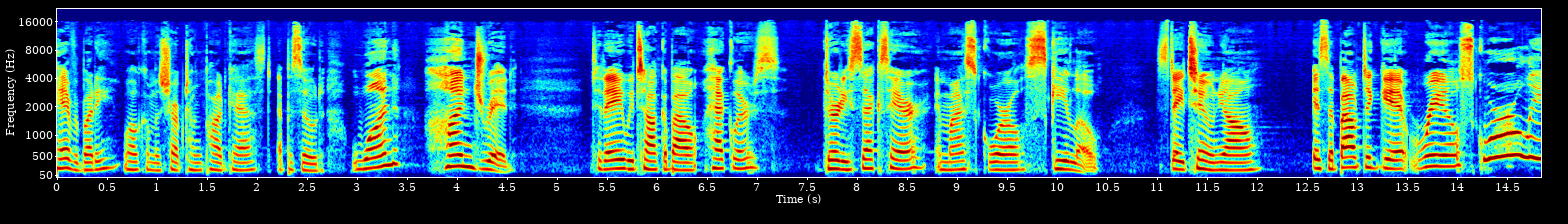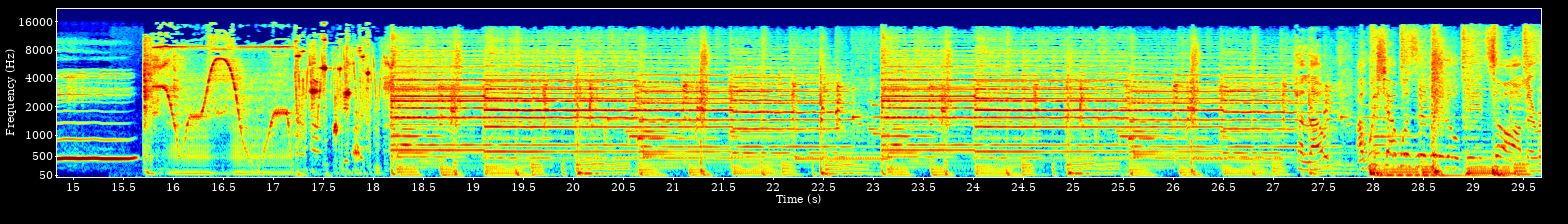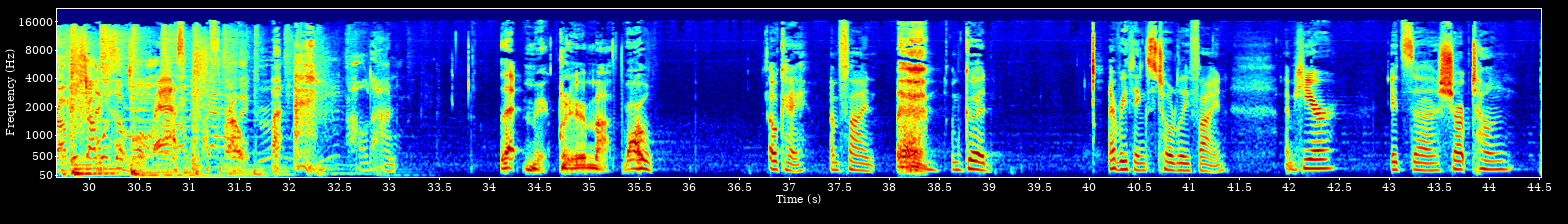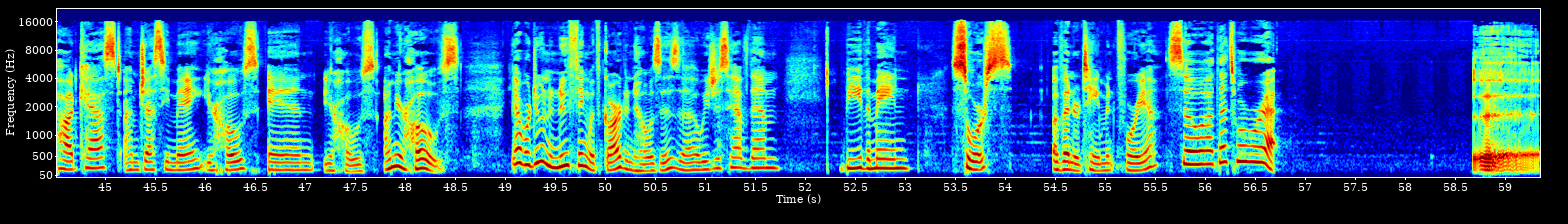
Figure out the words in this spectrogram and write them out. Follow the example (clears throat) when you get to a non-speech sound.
Hey, everybody. Welcome to Sharp Tongue Podcast, episode 100. Today we talk about hecklers, dirty sex hair, and my squirrel, Skilo. Stay tuned, y'all. It's about to get real squirrely. Hello? I wish I was a little. I wish I was a baller. Rasp in my throat. (clears throat) Hold on. Let me clear my throat. Okay, I'm fine. (clears throat) I'm good. Everything's totally fine. I'm here. It's a Sharp Tongue podcast. I'm Jessimae, your host, and your host. I'm your host. Yeah, we're doing a new thing with garden hoses. Uh, we just have them be the main source of entertainment for you. So uh, that's where we're at. And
